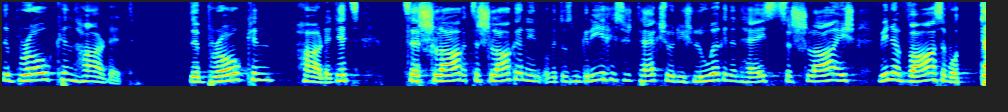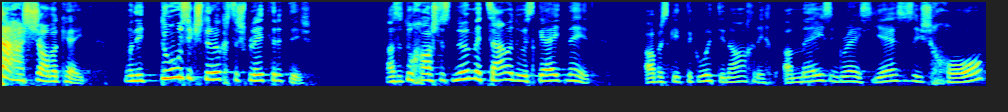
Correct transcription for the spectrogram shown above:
the broken-hearted. The broken-hearted. Jetzt, zerschlagen, zerschlagen wenn du aus dem griechischen Text würdest schauen, dann heisst zerschlagen ist wie eine Vase, die dasch runtergeht und in tausend Stücke zersplittert ist. Also du kannst das nicht mehr zusammen tun, es geht nicht. Aber es gibt eine gute Nachricht. Amazing Grace. Jesus ist gekommen,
